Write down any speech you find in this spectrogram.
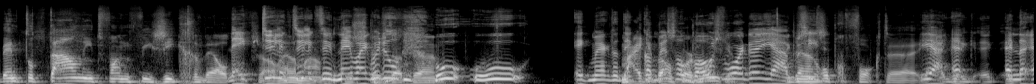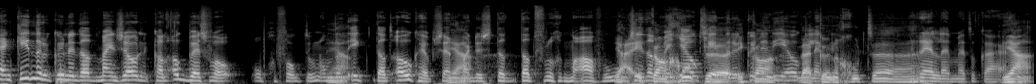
ben totaal niet van fysiek geweld. Nee, zo, tuurlijk, tuurlijk, tuurlijk. Nee, maar ik Dus- bedoel, dus dat, eh, hoe, hoe... Ik merk dat maar ik ik kan best wel boos mondje. worden. Ja, ik ben precies. opgefokt. eh, ja, ja, ik- en, ik- ik- ik- en, en kinderen kunnen dat, mijn zoon kan ook best wel opgefokt doen, omdat Ja. ik dat ook heb, zeg Ja. maar. Dus dat, dat vroeg ik me af. Hoe ja, zit dat met jouw goed, eh, kinderen? kunnen kan- die ook wij lekker kunnen goed. eh, rellen met elkaar? ja,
